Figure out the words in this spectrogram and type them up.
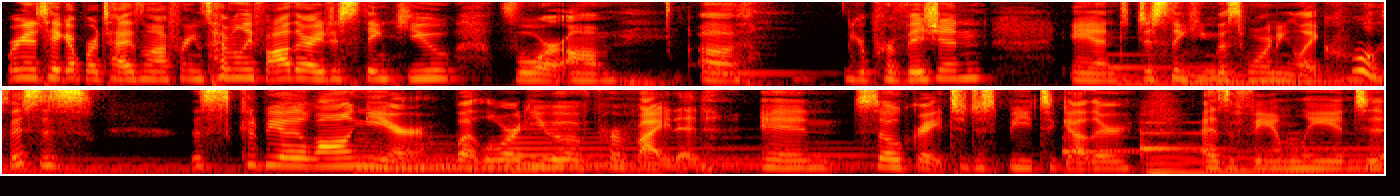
we're going to take up our tithes and offerings. Heavenly Father, I just thank you for um, uh, your provision and just thinking this morning, like, whew, this is this could be a long year, but Lord, you have provided and so great to just be together as a family and to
